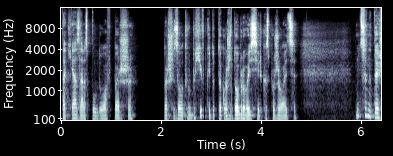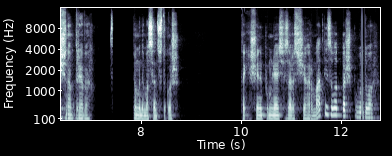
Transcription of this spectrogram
Так, я зараз побудував перше, перший завод вибухівки, тут також доброва і сірка споживається. Ну, це не те, що нам треба. Тому нема сенсу також. Так, якщо я не помиляюся, зараз ще гарматний завод перший побудував.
